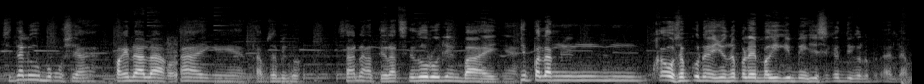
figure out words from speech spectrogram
Sinalubong ko siya. Pakilala ako. Ay, ganyan. Tapos sabi ko, sana katira. Tapos tinuro niya yung bahay niya. Yung palang yung kausap ko na yun, yun na pala yung magiging misis ko. Hindi ko naman alam.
